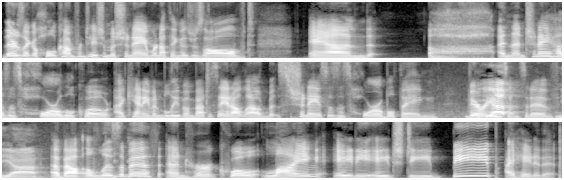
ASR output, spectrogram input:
there's like a whole confrontation with Shanae where nothing is resolved and ugh, and then Shanae has this horrible quote. I can't even believe I'm about to say it out loud, but Shanae says this horrible thing, very Yep. insensitive Yeah. about Elizabeth and her quote lying ADHD beep. I hated it.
